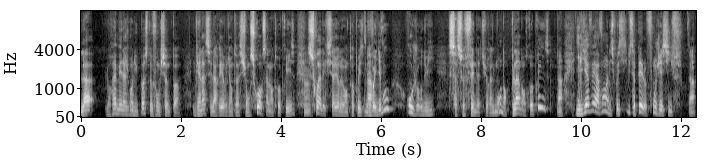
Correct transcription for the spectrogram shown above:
Là, le réaménagement du poste ne fonctionne pas. Et eh bien là, c'est la réorientation, soit au sein de l'entreprise, hmm. soit à l'extérieur de l'entreprise. Mais ah. voyez-vous, aujourd'hui, ça se fait naturellement dans plein d'entreprises. Hein. Il y avait avant un dispositif qui s'appelait le fonds Gessif, hein,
